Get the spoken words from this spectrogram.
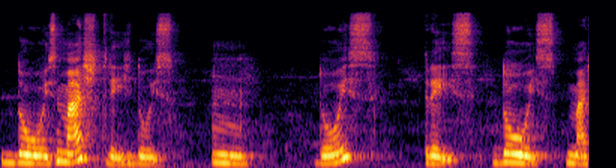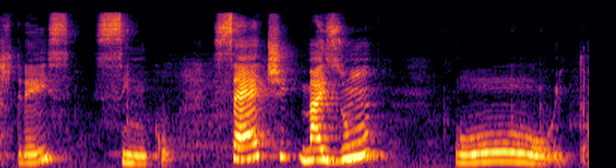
Dois mais três. Dois. Um, dois, três. 2 mais 3, 5. 7 mais 1, 8.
